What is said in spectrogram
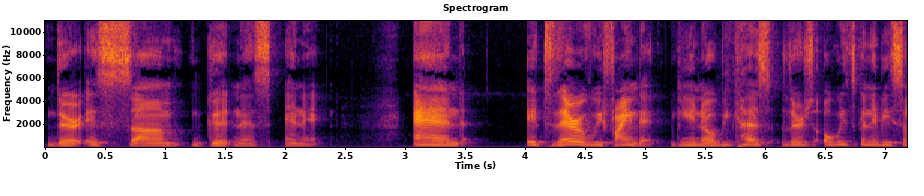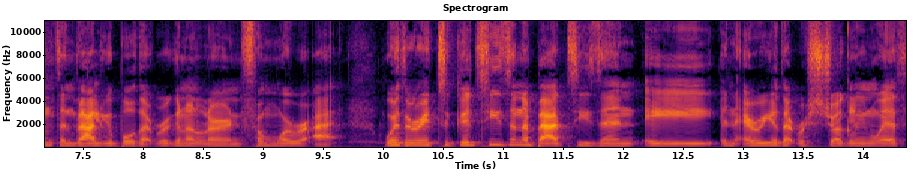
there is some goodness in it. And it's there we find it, you know, because there's always going to be something valuable that we're going to learn from where we're at. Whether it's a good season, a bad season, a an area that we're struggling with,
